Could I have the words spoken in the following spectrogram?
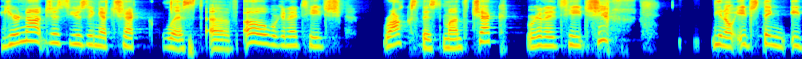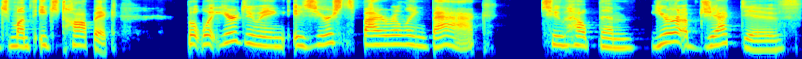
you're not just using a checklist of, oh, we're going to teach rocks this month, check. We're going to teach, you know, each thing, each month, each topic. But what you're doing is you're spiraling back to help them. Your objective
